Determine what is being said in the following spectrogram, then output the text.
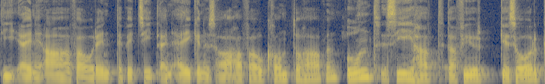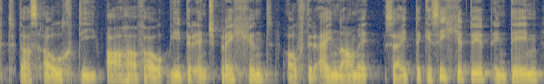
die eine AHV-Rente bezieht, ein eigenes AHV-Konto haben. Und sie hat dafür gesorgt, dass auch die AHV wieder entsprechend auf der Einnahmeseite gesichert wird, indem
